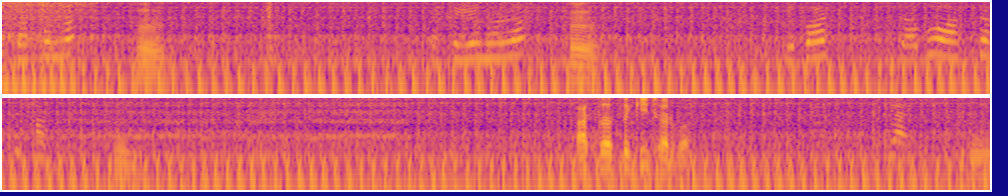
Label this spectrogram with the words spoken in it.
স্টার্ট করলাম? হ্যাঁ। একটা ইয়ে মারলাম? হ্যাঁ। এবার যাব আস্তে আস্তে ছাড়বো হুম। আস্তে আস্তে কি ছাড়বা? ক্লাচ হুম।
